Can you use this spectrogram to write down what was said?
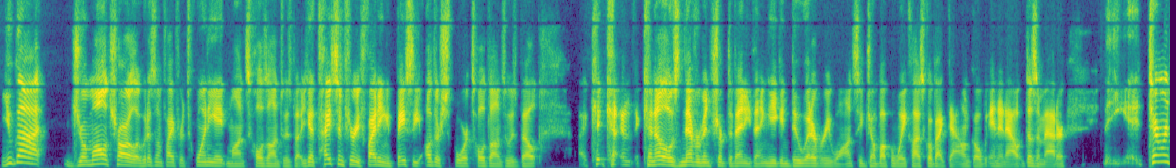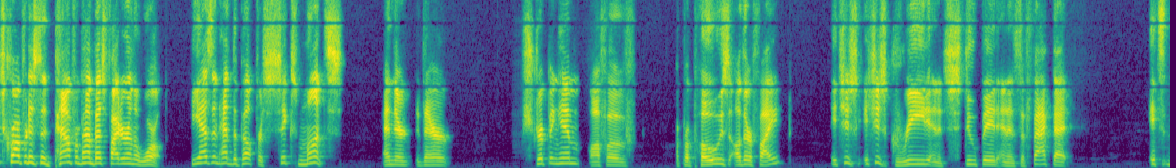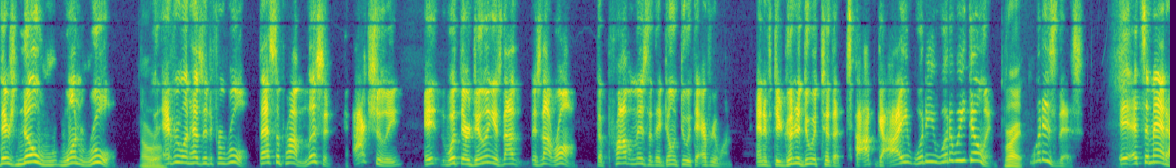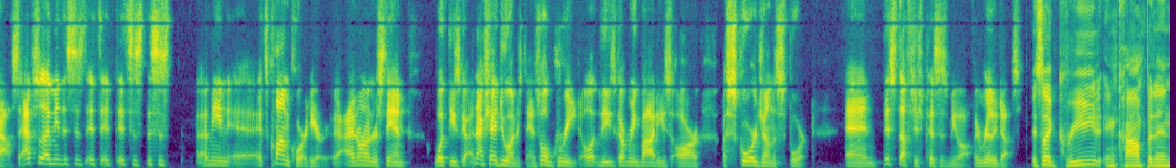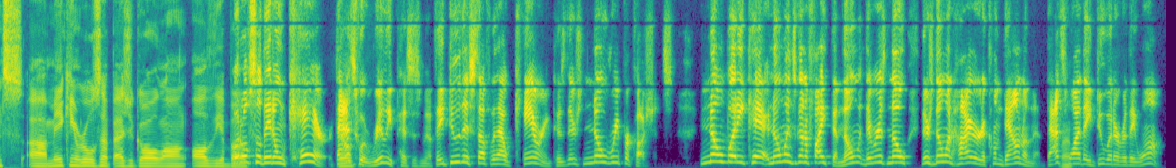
You got Jermell Charlo, who doesn't fight for 28 months, holds on to his belt. You got Tyson Fury fighting in basically other sports, holds on to his belt. Uh, Canelo's never been stripped of anything. He can do whatever he wants. He jump up in weight class, go back down, go in and out. Doesn't matter. Uh, Terence Crawford is the pound for pound best fighter in the world. He hasn't had the belt for six months, and they're they're stripping him off of a proposed other fight. It's just it's just greed and it's stupid and it's the fact that it's there's no one rule. No rule. Everyone has a different rule. That's the problem. Listen, actually, it what they're doing is not is not wrong. The problem is that they don't do it to everyone. And if they're going to do it to the top guy, what are you, what are we doing? Right. What is this? It, it's a madhouse. Absolutely. I mean, this is it's it, it's just, this is I mean, it's clown court here. I don't understand what these guys. Actually, I do understand. It's all greed. All, these governing bodies are a scourge on the sport and this stuff just pisses me off. It really does. It's like greed, incompetence, uh, making rules up as you go along, all the above. But also, they don't care. That's what really pisses me off. They do this stuff without caring because there's no repercussions. Nobody cares. No one's going to fight them. No one. There is no. There's no one higher to come down on them. That's right. why they do whatever they want,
